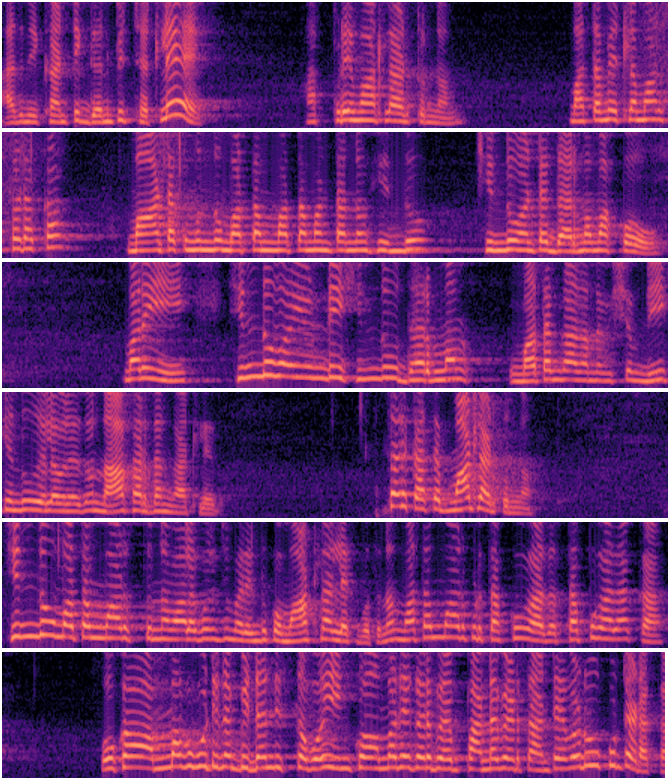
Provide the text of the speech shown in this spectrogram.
అది నీ కంటికి కనిపించట్లే? అప్పుడే మాట్లాడుతున్నాం. మతం ఎట్లా మారుస్తాడక్క? మాటకు ముందు మతం మతం అంటున్నావు హిందూ. హిందూ అంటే ధర్మం అక్కో. మరి హిందువై ఉండి హిందూ ధర్మం మతం కాదన్న విషయం నీకెందుకు తెలియలేదో నాకు అర్థం కావట్లేదు. సరే కాసేపు మాట్లాడుకుందాం. హిందూ మతం మారుస్తున్న వాళ్ళ గురించి మరి ఎందుకో మాట్లాడలేకపోతున్నాం. మతం మార్పుడు తక్కువ కాదా? తప్పు కాదా అక్క? ఒక అమ్మకు పుట్టిన బిడ్డను తీసుకుపోయి ఇంకో అమ్మ దగ్గర పండబెడతా పండ పెడతా అంటే ఎవడు ఊరుకుంటాడక్క?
